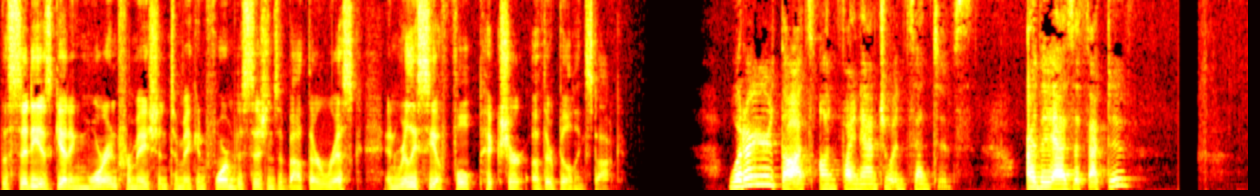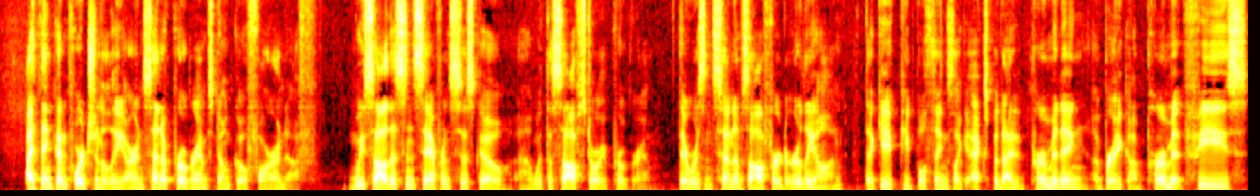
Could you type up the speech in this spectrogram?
the city is getting more information to make informed decisions about their risk and really see a full picture of their building stock. What are your thoughts on financial incentives? Are they as effective? I think, unfortunately, our incentive programs don't go far enough. We saw this in San Francisco uh, with the Soft Story program. There was incentives offered early on that gave people things like expedited permitting, a break on permit fees,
